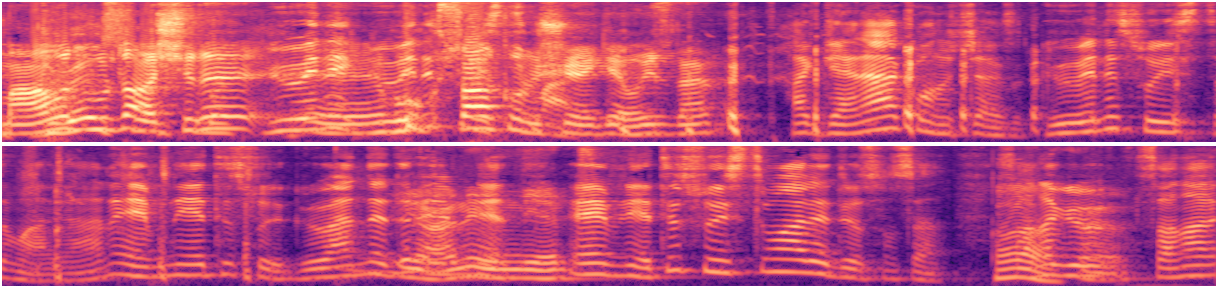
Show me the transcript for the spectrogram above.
Mahmut Güven burada aşırı Güveni- e, güveni hukuksal suistimal. konuşuyor Ege o yüzden. Ha genel konuşacaksın. Güveni suistimal yani. Emniyeti su güven nedir? Yani emniyet. emniyet. Emniyeti suistimal ediyorsun sen. Ha, sana gü evet. sana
